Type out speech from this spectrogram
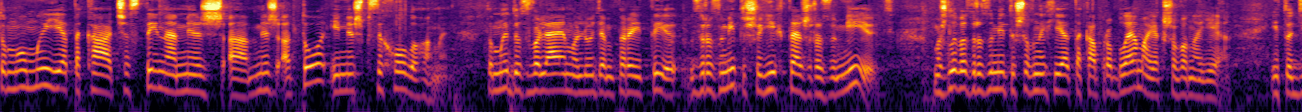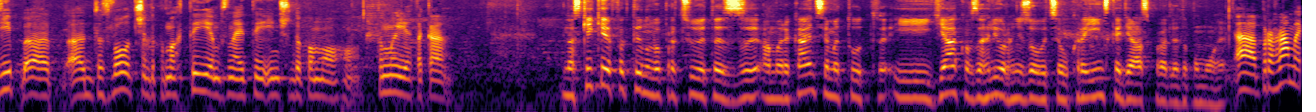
Тому ми є така частина між, між АТО і між психологами. То ми дозволяємо людям перейти, зрозуміти, що їх теж розуміють. Можливо, зрозуміти, що в них є така проблема, якщо вона є, і тоді е, е, дозволити допомогти їм знайти іншу допомогу. Тому є така Наскільки ефективно ви працюєте з американцями тут, і як взагалі організовується українська діаспора для допомоги? Програма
